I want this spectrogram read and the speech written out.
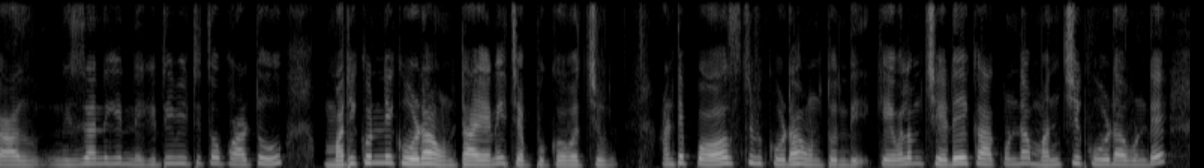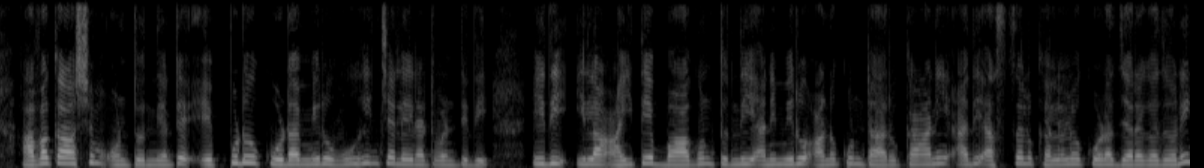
కాదు. నిజానికి నెగిటివిటీతో పాటు మరికొన్ని కూడా ఉంటాయని చెప్పుకోవచ్చు. అంటే పాజిటివ్ కూడా ఉంటుంది. కేవలం చెడే కాకుండా మంచి కూడా ఉండే అవకాశం ఉంటుంది. అంటే ఎప్పుడూ కూడా మీరు ఊహించలేనటువంటిది. ఇది ఇలా అయితే బాగుంటుంది అని మీరు అనుకుంటారు. కానీ అది అస్సలు కలలో కూడా జరగదు అని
